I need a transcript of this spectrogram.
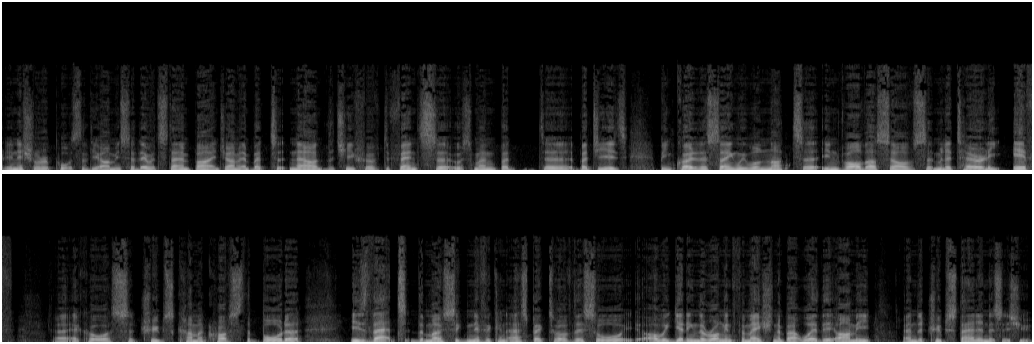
initial reports that the army said they would stand by Jammeh, but now the Chief of Defense, uh, Usman Bad, uh, Badjie, is being quoted as saying, we will not uh, involve ourselves militarily if ECOWAS troops come across the border. Is that the most significant aspect of this, or are we getting the wrong information about where the army and the troops stand in this issue?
